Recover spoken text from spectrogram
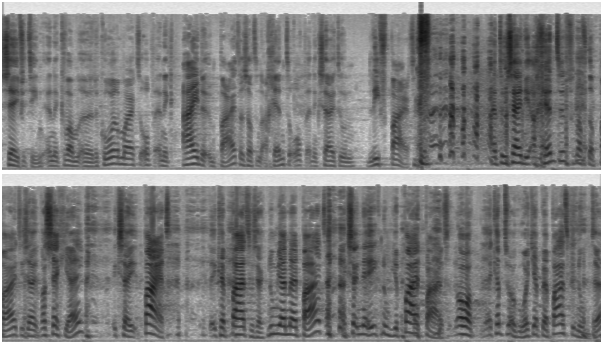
17. En ik kwam eh, de korenmarkt op en ik aaide een paard. Er zat een agent op en ik zei toen, lief paard. en toen zei die agenten vanaf dat paard, die zei, wat zeg jij? Ik zei, paard. Ik heb paard gezegd. Noem jij mij paard? Ik zei, nee, ik noem je paard paard. Oh, ik heb het wel gehoord, je hebt mij paard genoemd, hè?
